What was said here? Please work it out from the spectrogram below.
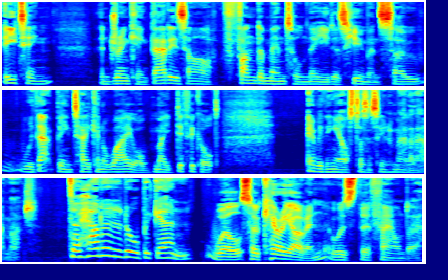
eating and drinking, that is our fundamental need as humans. So with that being taken away or made difficult, everything else doesn't seem to matter that much. So how did it all begin? Well, so Kerry Owen was the founder,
